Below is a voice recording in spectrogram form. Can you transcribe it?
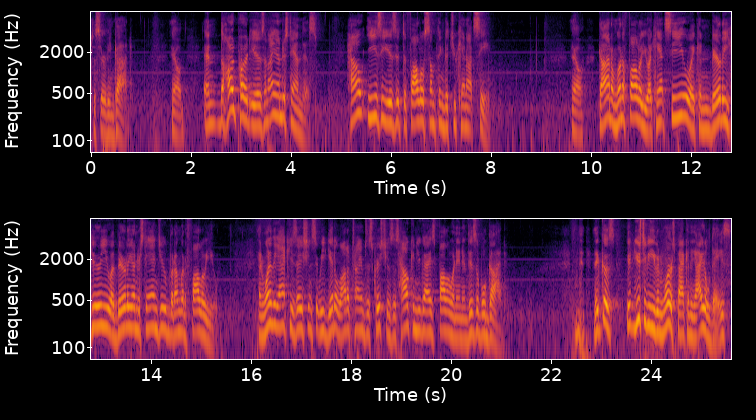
to serving God? You know, and the hard part is, and I understand this, how easy is it to follow something that you cannot see? You know, God, I'm going to follow you. I can't see you. I can barely hear you. I barely understand you, but I'm going to follow you. And one of the accusations that we get a lot of times as Christians is how can you guys follow an invisible God? it goes. It used to be even worse back in the idol days.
